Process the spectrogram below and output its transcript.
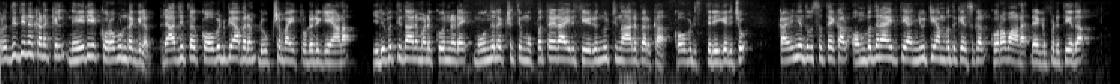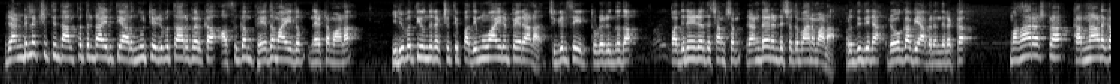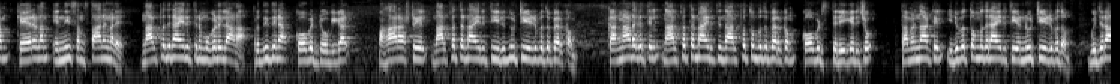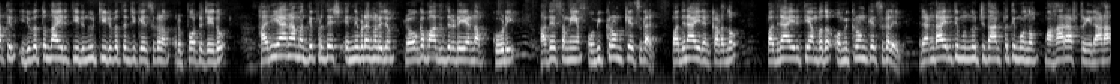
പ്രതിദിന കണക്കിൽ നേരിയ കുറവുണ്ടെങ്കിലും രാജ്യത്ത് കോവിഡ് വ്യാപനം രൂക്ഷമായി തുടരുകയാണ്. ഇരുപത്തിനാല് മണിക്കൂറിനിടെ മൂന്ന് ലക്ഷത്തി മുപ്പത്തേഴായിരത്തി എഴുന്നൂറ്റി നാല് പേർക്ക് കോവിഡ് സ്ഥിരീകരിച്ചു. കഴിഞ്ഞ ദിവസത്തേക്കാൾ ഒമ്പതിനായിരത്തി അഞ്ഞൂറ്റി അമ്പത് കേസുകൾ കുറവാണ് രേഖപ്പെടുത്തിയത്. രണ്ട് ലക്ഷത്തി നാൽപ്പത്തിരണ്ടായിരത്തി അറുന്നൂറ്റി എഴുപത്തി ആറ് പേർക്ക് അസുഖം ഭേദമായതും നേട്ടമാണ്. ഇരുപത്തിയൊന്ന് ലക്ഷത്തി പതിമൂവായിരം പേരാണ് ചികിത്സയിൽ തുടരുന്നത്. പതിനേഴ് ദശാംശം രണ്ട് രണ്ട് ശതമാനമാണ് പ്രതിദിന രോഗവ്യാപന നിരക്ക്. മഹാരാഷ്ട്ര കർണാടകം കേരളം എന്നീ സംസ്ഥാനങ്ങളിൽ നാൽപ്പതിനായിരത്തിന് മുകളിലാണ് പ്രതിദിന കോവിഡ് രോഗികൾ. മഹാരാഷ്ട്രയിൽ നാൽപ്പത്തെണ്ണായിരത്തി ഇരുന്നൂറ്റി എഴുപത് പേർക്കും കർണാടകത്തിൽ നാൽപ്പത്തെണ്ണായിരത്തി നാൽപ്പത്തി ഒമ്പത് പേർക്കും കോവിഡ് സ്ഥിരീകരിച്ചു. തമിഴ്നാട്ടിൽ ഇരുപത്തൊമ്പതിനായിരത്തി എണ്ണൂറ്റി എഴുപതും ഗുജറാത്തിൽ ഇരുപത്തൊന്നായിരത്തി ഇരുന്നൂറ്റി ഇരുപത്തഞ്ച് കേസുകളും റിപ്പോർട്ട് ചെയ്തു. ഹരിയാന മധ്യപ്രദേശ് എന്നിവിടങ്ങളിലും രോഗബാധിതരുടെ എണ്ണം കൂടി. അതേസമയം ഒമിക്രോൺ കേസുകൾ പതിനായിരം കടന്നു. പതിനായിരത്തി അമ്പത് ഒമിക്രോൺ കേസുകളിൽ രണ്ടായിരത്തി മുന്നൂറ്റി നാൽപ്പത്തി മൂന്നും മഹാരാഷ്ട്രയിലാണ്.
